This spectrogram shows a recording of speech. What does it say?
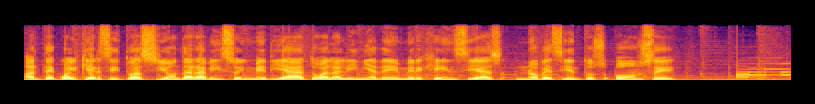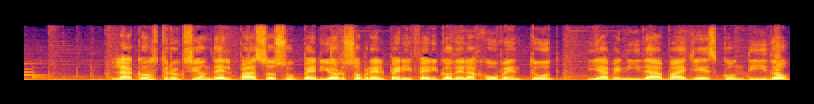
Ante cualquier situación, dar aviso inmediato a la línea de emergencias 911. La construcción del paso superior sobre el periférico de la Juventud y Avenida Valle Escondido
